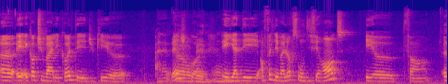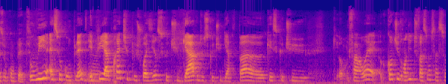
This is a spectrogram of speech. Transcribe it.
Euh, et, et quand tu vas à l'école, t'es éduqué euh, à la belge, Ah, quoi. Mhm. Et il y a des... En fait, les valeurs sont différentes. Et enfin... Elles se complètent. oui, elles se complètent. Et Ouais. puis après, tu peux choisir ce que tu gardes ou ce que tu gardes pas. Qu'est-ce que tu... Enfin, ouais, quand tu grandis, de toute façon, ça, ça,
